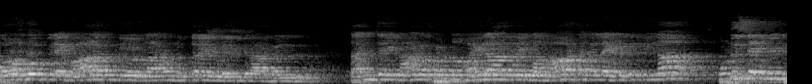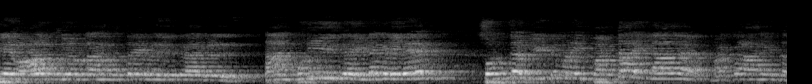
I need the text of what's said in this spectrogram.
புறம்போக்கிலே வாழக்கூடியவர்களாக முத்திரைகள் இருக்கிறார்கள். தஞ்சை நாகப்பட்டினம் மயிலாடுதுறை குடிசை வீட்டிலே வாழக்கூடியவர்களாக முத்திரைகள் இருக்கிறார்கள். தான் குடியிருக்கிற இடங்களிலே சொந்த வீட்டுமனை பட்டா இல்லாத மக்களாக இந்த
